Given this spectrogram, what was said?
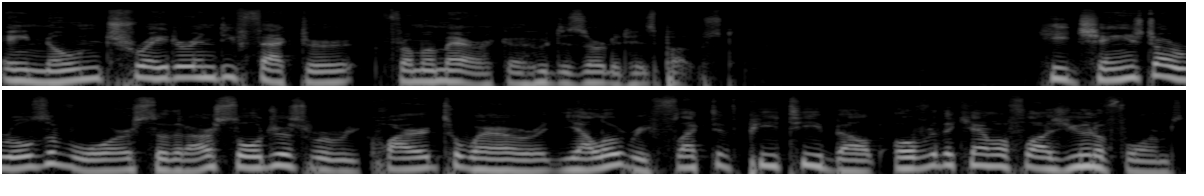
a known traitor and defector from America who deserted his post. He changed our rules of war so that our soldiers were required to wear a yellow reflective PT belt over the camouflage uniforms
